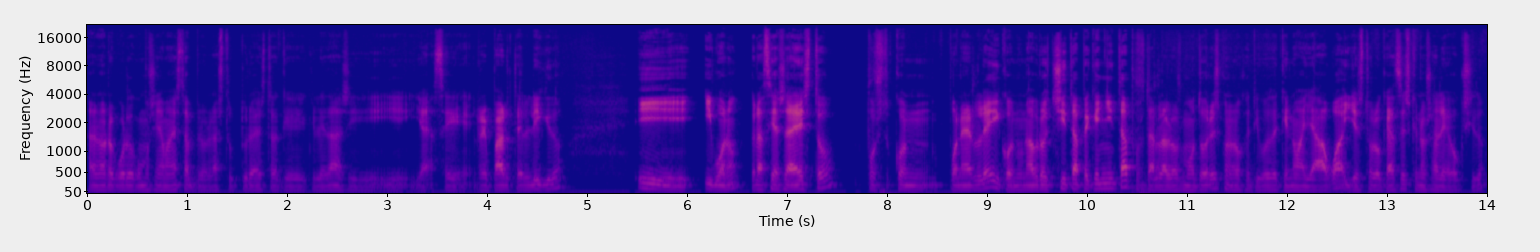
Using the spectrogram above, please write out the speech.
Ahora no recuerdo cómo se llama esta, pero la estructura esta que, le das y, y, reparte el líquido. Y, bueno, gracias a esto, pues con ponerle y con una brochita pequeñita, pues darle a los motores con el objetivo de que no haya agua y esto lo que hace es que no sale óxido.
